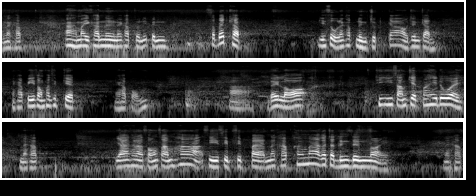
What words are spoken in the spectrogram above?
0949712828 นะครับ อะมาอีกคันหนึ่งนะครับ ตัวนี้เป็น Space Cap ยีสูนะครับ 1.9 เช่นกันนะครับ ปี 2017 นะครับผม อ่า ได้ล้อ TE 37 มาให้ด้วยนะครับ ยางขนาด 235 40 18 นะครับ ข้างหน้าก็จะดึงๆหน่อยนะครับ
